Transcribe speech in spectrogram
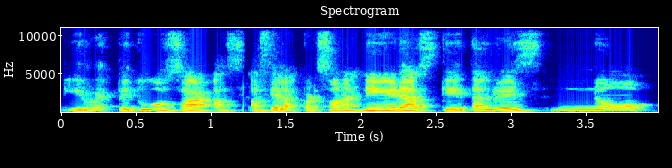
irrespetuosa hacia las personas negras que tal vez no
